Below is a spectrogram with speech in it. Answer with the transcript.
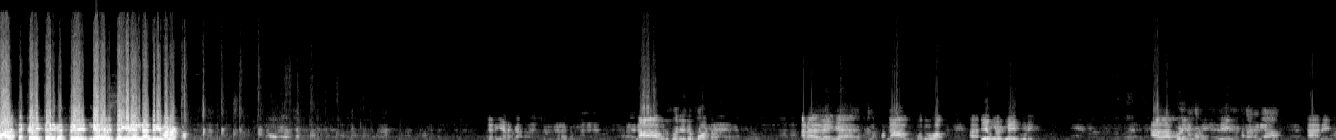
வாழ்த்துக்களை தெரிவித்து நிறைவு செய்கிறேன். நன்றி வணக்கம். நான் அவருக்கு ஒரு இது போடுறேன். ஆனா அது வைங்க. நான் பொதுவா இவங்களுக்கு நீ குடி. அதான் குடிங்க நீங்க ஆ நீங்க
